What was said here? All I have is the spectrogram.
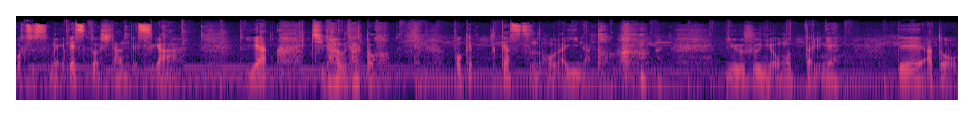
おすすめですとしたんですがいや違うなと。ポケットキャストの方がいいなと。いうふうに思ったりね。であと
